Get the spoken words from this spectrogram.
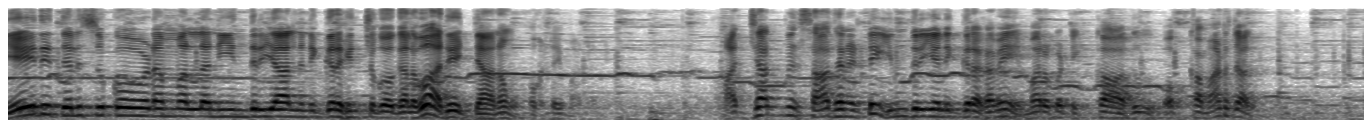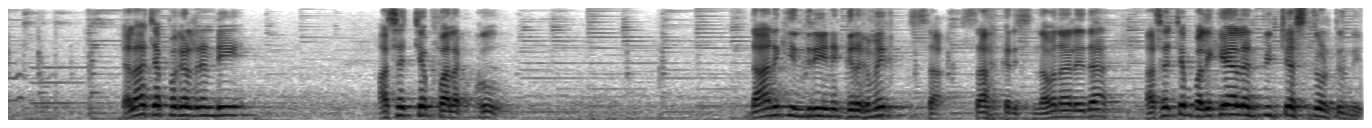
ఏది తెలుసుకోవడం వల్ల నీ ఇంద్రియాలను నిగ్రహించుకోగలవో అదే జ్ఞానం. ఒకటే మాట. ఆధ్యాత్మిక సాధన అంటే ఇంద్రియ నిగ్రహమే. మరొకటి కాదు. ఒక్క మాట చాలు. ఎలా చెప్పగలరండి? అసత్య పలక్కు. దానికి ఇంద్రియ నిగ్రహమే సహ- సహకరిస్తుంది. అవునా లేదా? అసత్యం పలికేయాలనిపించేస్తూ ఉంటుంది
